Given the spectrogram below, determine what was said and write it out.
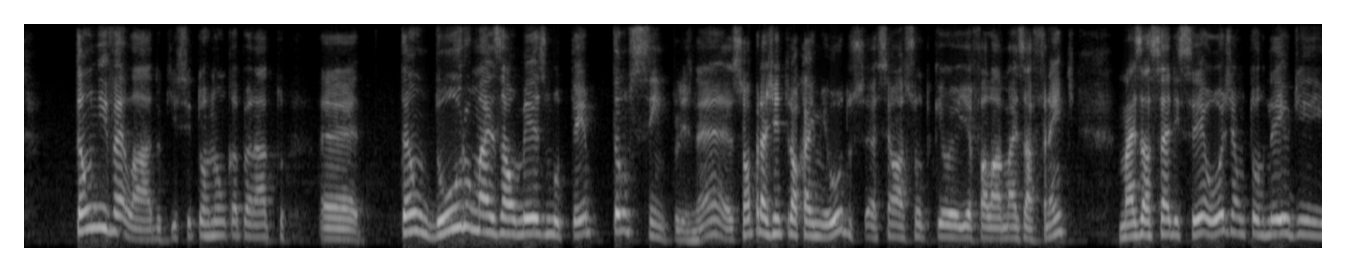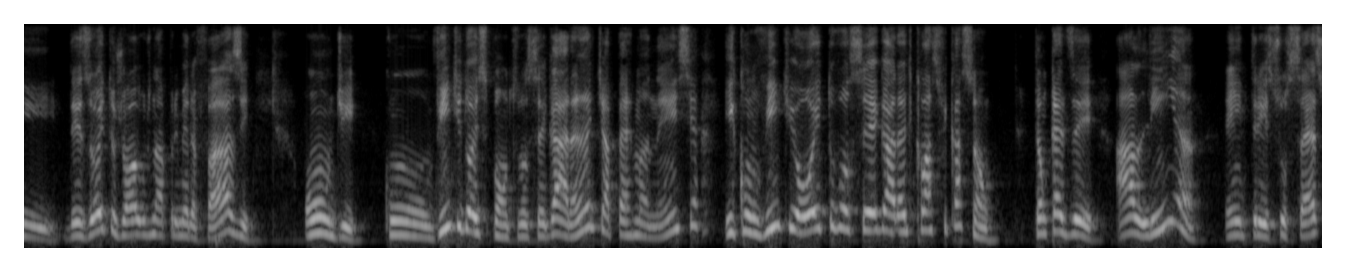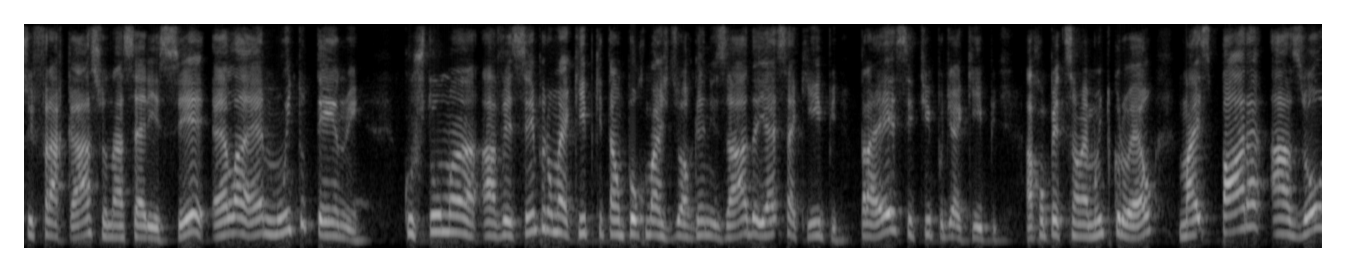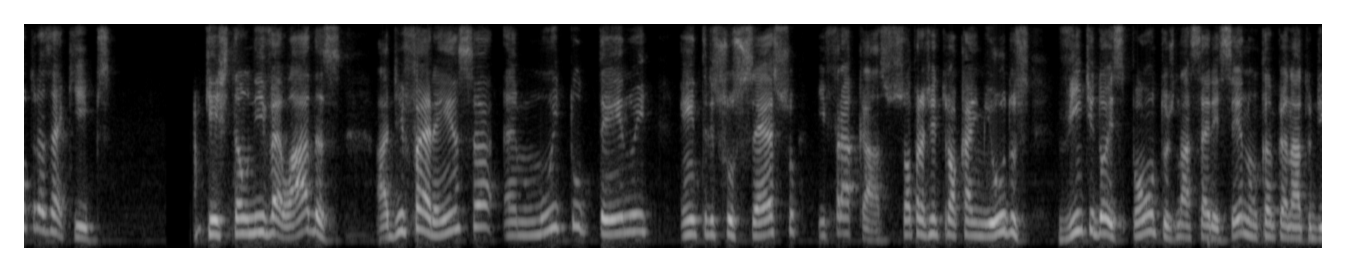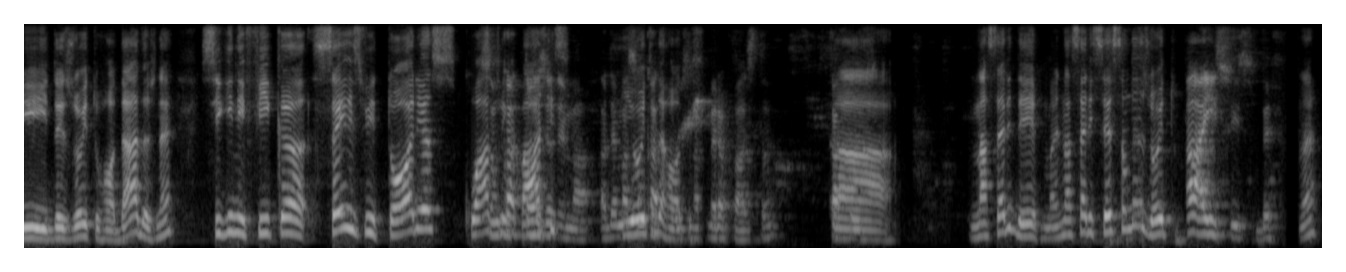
tão nivelado, que se tornou um campeonato é, tão duro, mas ao mesmo tempo tão simples, né? Só para a gente trocar em miúdos, esse é um assunto que eu ia falar mais à frente, mas a Série C hoje é um torneio de 18 jogos na primeira fase, onde com 22 pontos você garante a permanência e com 28 você garante classificação. Então, quer dizer, a linha entre sucesso e fracasso na Série C, ela é muito tênue costuma haver sempre uma equipe que está um pouco mais desorganizada e essa equipe, para esse tipo de equipe, a competição é muito cruel, mas para as outras equipes que estão niveladas, a diferença é muito tênue entre sucesso e fracasso. Só para a gente trocar em miúdos, 22 pontos na Série C, num campeonato de 18 rodadas, né? Significa 6 vitórias, 4 14, empates Ademar. Ademar e 8 derrotas. Na primeira fase, tá? Na, na Série D, mas na Série C são 18. Ah, isso, isso. Né?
